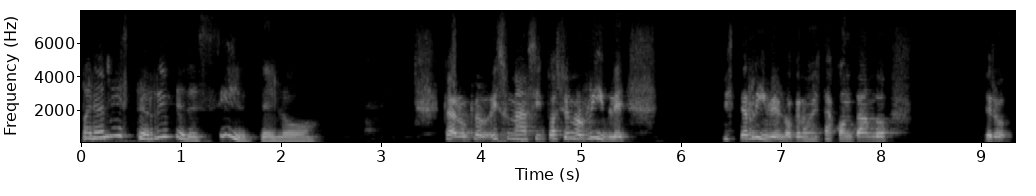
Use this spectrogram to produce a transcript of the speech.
Para mí es terrible decírtelo. Claro, claro, es una situación horrible. Es terrible lo que nos estás contando. Pero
